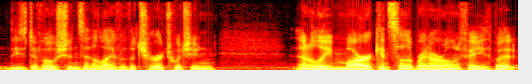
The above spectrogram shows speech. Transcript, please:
these devotions in the life of the church, which in not only mark and celebrate our own faith, but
